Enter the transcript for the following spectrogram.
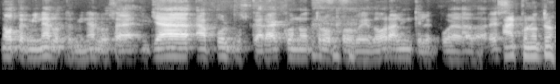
No, terminarlo, terminarlo. O sea, ya Apple buscará con otro proveedor, alguien que le pueda dar eso. Ah, con otro.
